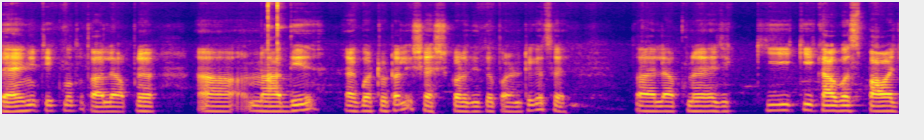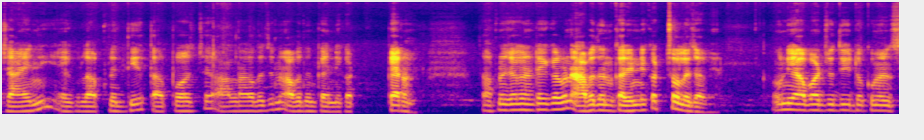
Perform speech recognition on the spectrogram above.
দেয়নি ঠিক মতো তাহলে আপনি না দিয়ে একবার টোটালি শেষ করে দিতে পারেন, ঠিক আছে? তাহলে আপনার এই যে কি কি কাগজ পাওয়া যায়নি, এগুলো আপনি দিয়ে তারপর হচ্ছে আলাদার জন্য আবেদনকারীর নিকট প্রেরণ। তো আপনি যখন এটাই করবেন, আবেদনকারীর নিকট চলে যাবে। উনি আবার যদি ডকুমেন্টস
